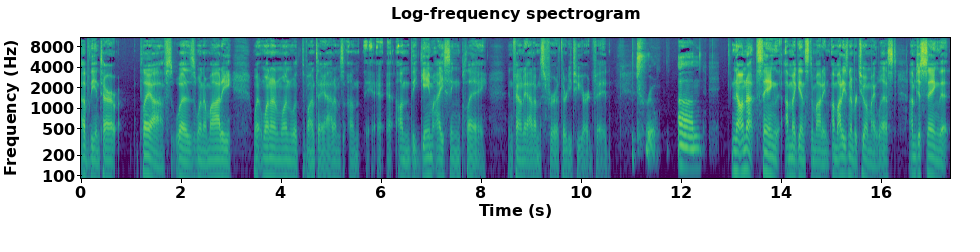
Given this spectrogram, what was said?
of the entire playoffs was when Amadi went one on one with Davante Adams on on the game icing play and found Adams for a 32 yard fade. True. Um, no, I'm not saying I'm against Amadi. Amadi's number two on my list. I'm just saying that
